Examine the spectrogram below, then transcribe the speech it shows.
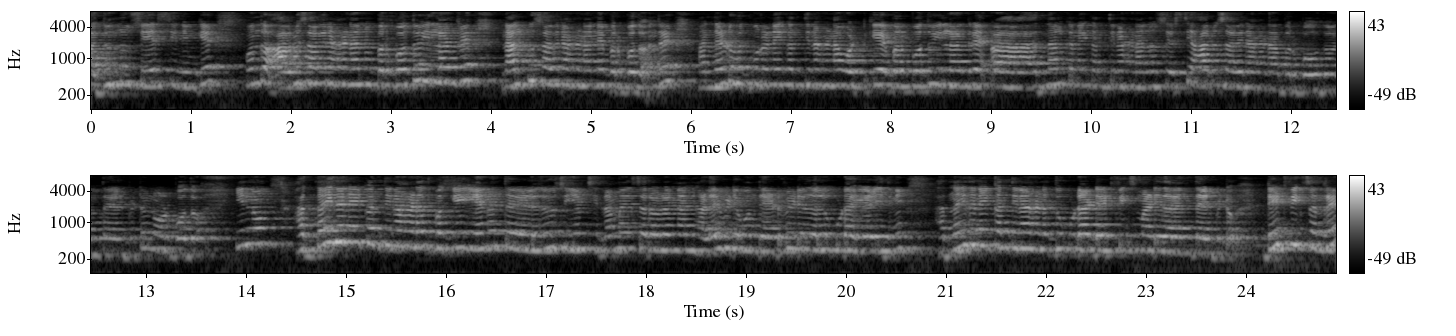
ಅದನ್ನು ಸೇರಿಸಿ ನಿಮಗೆ ಒಂದು ಆರು ಸಾವಿರ ಹಣನೂ ಬರ್ಬೋದು, ಇಲ್ಲಾಂದರೆ ನಾಲ್ಕು ಸಾವಿರ ಹಣನೇ ಬರ್ಬೋದು. ಅಂದರೆ ಹನ್ನೆರಡು, ಹದಿಮೂರನೇ ಕಂತಿನ ಹಣ ಒಟ್ಟಿಗೆ ಬರ್ಬೋದು, ಇಲ್ಲಾಂದರೆ ಹದಿನಾಲ್ಕನೇ ಕಂತಿನ ಹಣನೂ ಸೇರಿಸಿ ಆರು ಸಾವಿರ ಹಣ ಬರ್ಬೋದು ಅಂತ ಹೇಳ್ಬಿಟ್ಟು ನೋಡ್ಬೋದು. ಇನ್ನು ಹದಿನೈದನೇ ಕಂತಿನ ಹಣದ ಬಗ್ಗೆ ಏನಂತ ಹೇಳಿದ್ರು ಸಿ ಎಂ ಸಿದ್ದರಾಮಯ್ಯ ಸರ್ ಅವರ, ನಾನು ಹಳೆ ವಿಡಿಯೋ ಒಂದು ಎರಡು ವಿಡಿಯೋದಲ್ಲೂ ಕೂಡ ಹೇಳಿದ್ದೀನಿ ಹದಿನೈದನೇ ಕಂತಿನ ಹಣದ್ದು ಕೂಡ ಡೇಟ್ ಫಿಕ್ಸ್ ಮಾಡಿದ್ದಾರೆ ಅಂತ ಹೇಳ್ಬಿಟ್ಟು. ಡೇಟ್ ಫಿಕ್ಸ್ ಅಂದರೆ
